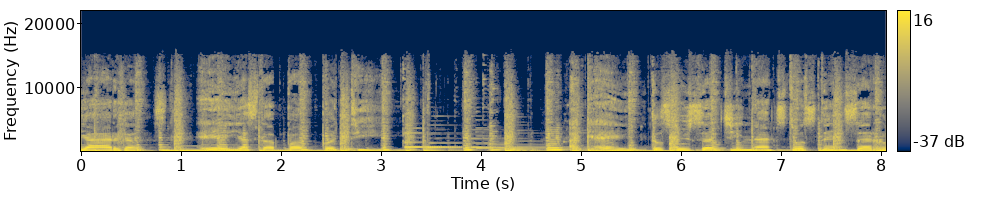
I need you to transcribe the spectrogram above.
llargues, ell estava petit. Aquell dels ulls atginats, dos dents arrugats,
